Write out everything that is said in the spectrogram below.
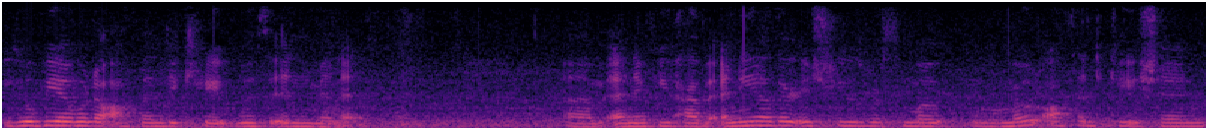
you'll be able to authenticate within minutes. Um, and if you have any other issues with remote, remote authentication,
